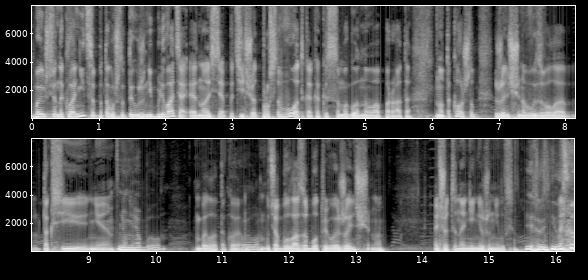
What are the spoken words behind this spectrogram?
боишься наклониться, потому что ты уже не блевать, а она из тебя потечет просто водка, как из самогонного аппарата. Но такого, чтобы женщина вызвала такси, не. У меня было. Было такое? Было. У тебя была заботливая женщина? А что ты на ней не женился? Я женился.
